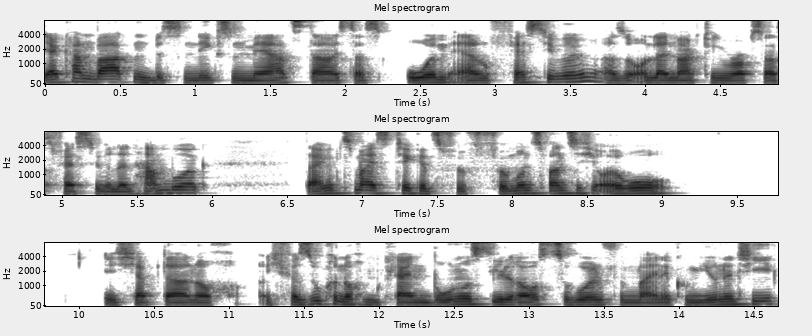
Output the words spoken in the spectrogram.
der kann warten bis nächsten März. Da ist das OMR Festival, also Online Marketing Rockstars Festival in Hamburg. Da gibt es meist Tickets für 25 Euro. Ich habe da noch, ich versuche noch einen kleinen Bonusdeal rauszuholen für meine Community,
